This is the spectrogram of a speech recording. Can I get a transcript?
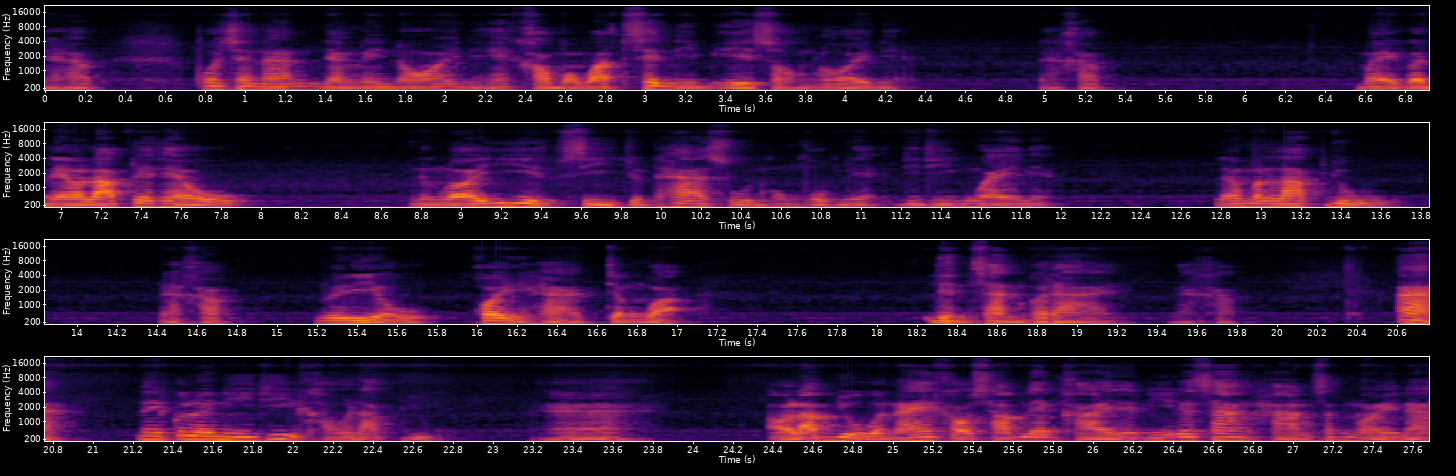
นะครับ เพราะฉะนั้นอย่างน้อยๆเนี่ยให้เขามาวัดเส้น EMA 200 เนี่ยนะครับ ไม่ก็แนวรับแถว124.50 ของผมเนี่ยดีทิ้งไว้เนี่ย แล้วมันรับอยู่นะครับด้วยเดี๋ยวค่อยหาจังหวะเล่นสั้นก็ได้นะครับ อะ ในกรณีที่เขารับอยู่อ่าเอารับอยู่กันนะให้เขาซับแรงขายเท่านี้แล้วสร้างฐานสักหน่อยนะ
